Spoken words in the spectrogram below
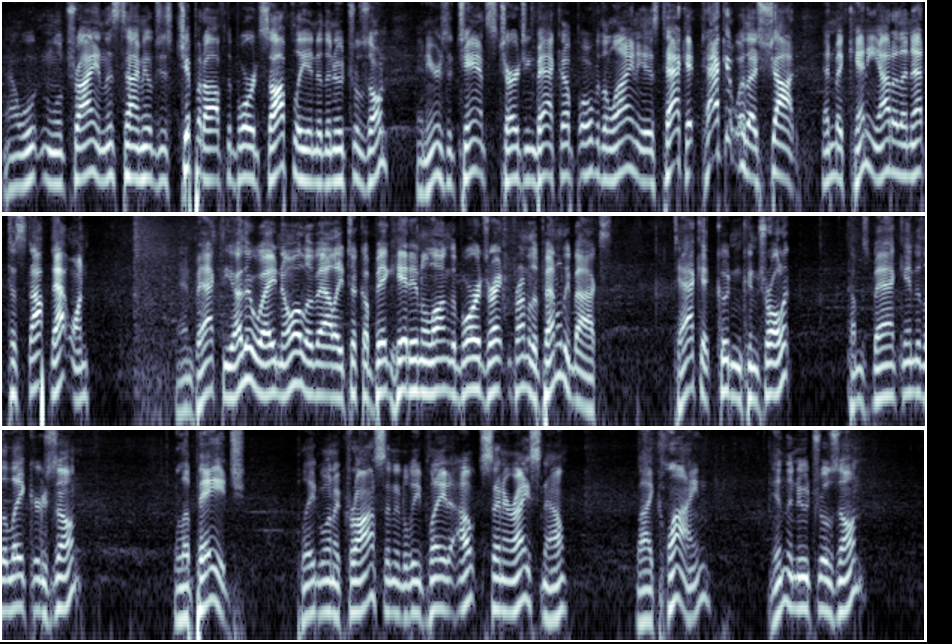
Now Wooten will try, and this time he'll just chip it off the board softly into the neutral zone. And here's a chance. Charging back up over the line is Tackett. Tackett with a shot, and McKinney out of the net to stop that one. And back the other way, Noah LaValle took a big hit in along the boards right in front of the penalty box. Tackett couldn't control it. Comes back into the Lakers zone. LePage played one across, and it'll be played out center ice now by Klein in the neutral zone.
